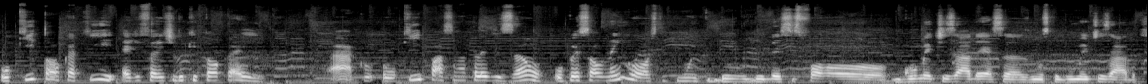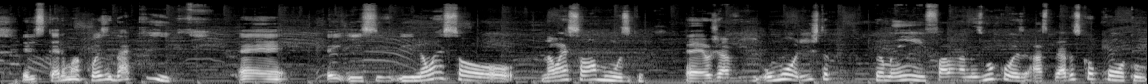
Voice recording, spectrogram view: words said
O que toca aqui é diferente do que toca aí. Ah, o que passa na televisão, o pessoal nem gosta muito do, do desses forró gourmetizados, essas músicas gourmetizadas. Eles querem uma coisa daqui. É, e, e, e, não é só não é só a música. É, eu já vi humorista também fala na mesma coisa. As piadas que eu conto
